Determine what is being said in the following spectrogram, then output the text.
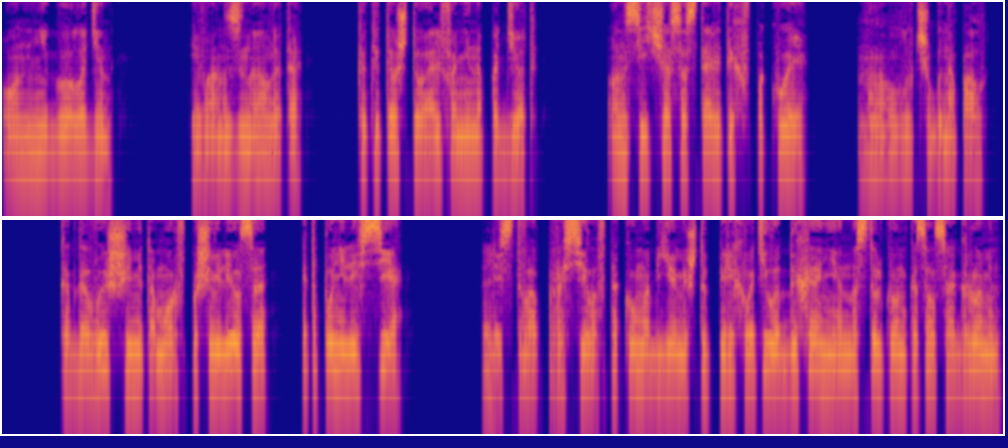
Он не голоден. Иван знал это, как и то, что Альфа не нападет. Он сейчас оставит их в покое, но лучше бы напал. Когда высший метаморф пошевелился, это поняли все. Листва просила в таком объеме, что перехватило дыхание, настолько он казался огромен.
